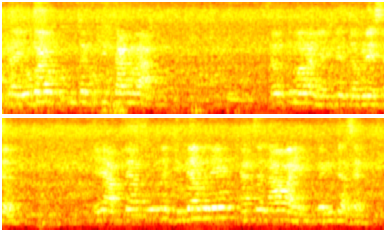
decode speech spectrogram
आता योगा तुमचा किती चांगला. तर तुम्हाला भेटले जवळे सर. हे आपल्या पूर्ण जिल्ह्यामध्ये त्यांचं नाव आहे गणितासाठी.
